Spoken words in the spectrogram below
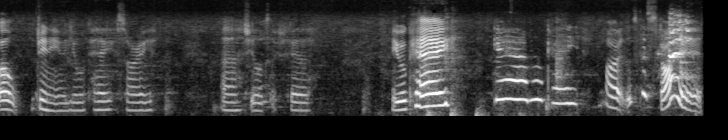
Well, Ginny, are you okay? Sorry. Uh, she looks like she... Are you okay? Yeah, I'm okay. Alright, let's get started.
